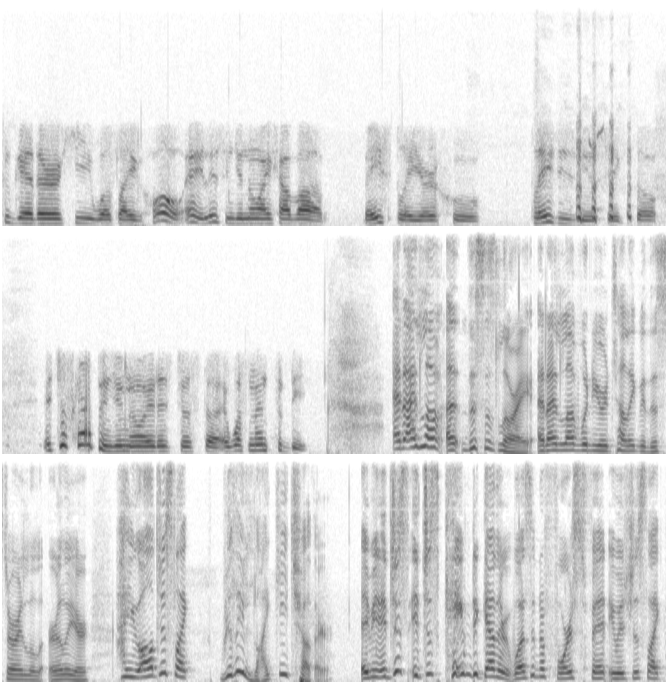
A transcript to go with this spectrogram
together, he was like, "Oh, hey, listen, you know, I have a bass player who plays this music." so it just happened, you know. It is just uh, it was meant to be. And I love uh, this is Lori, and I love when you were telling me this story a little earlier, how you all just like really like each other. I mean, it just it just came together. It wasn't a force fit. It was just like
